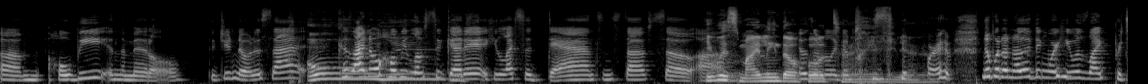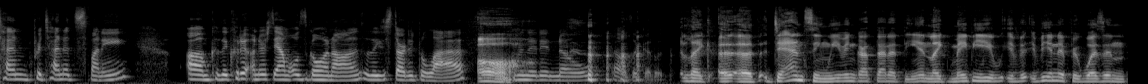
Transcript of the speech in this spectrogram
um Hobi in the middle. Did you notice that? Because I know Oh, Hobi loves to get it. He likes to dance and stuff. So um, he was smiling the It was whole a really time. good placement yeah. for him. No, but another thing where he was like pretend pretend it's funny, um, because they couldn't understand what was going on, so they just started to laugh. Oh. and they didn't know. That was a good one. like uh, uh, dancing we even got that at the end like maybe if, even if it wasn't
